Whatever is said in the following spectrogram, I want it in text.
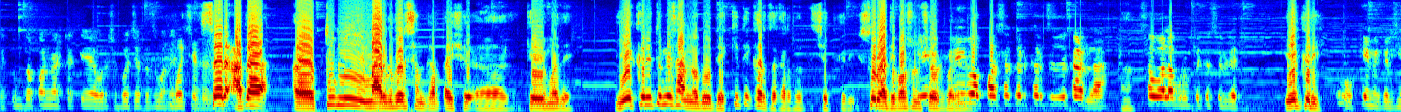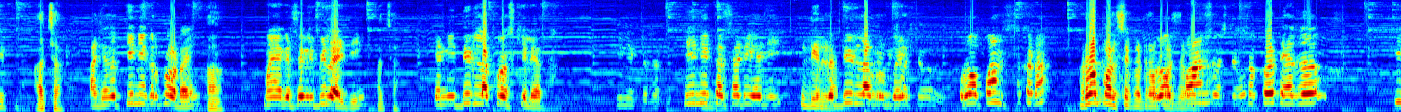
तुमचं पन्नास टक्के या वर्षी बचतच म्हणा बचत सर आता अं, तुम्ही मार्गदर्शन करताय केळीमध्ये. एकरी तुम्ही सांगत होते किती खर्च करतात शेतकरी? सुरुवातीपासून शेवटपर्यंत. रोपा सकट खर्च जर काढला हा. सव्वा लाख रुपये कसं जाते एकरी? हो केमिकल शेती. अच्छा. आणि तीन एकर प्लॉट हा. आहे माझ्याकडे सगळी बिल आहे ती. अच्छा. त्यांनी दीड लाख क्रॉस केले आता. तीन एकरसाठी ह्याची दीड लाख. दीड लाख रुपये. रोपान सकट हा? रोपान सकट रोपान सकट. रोपान सकट ह्याचं ती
